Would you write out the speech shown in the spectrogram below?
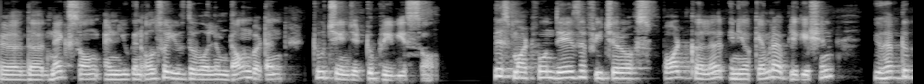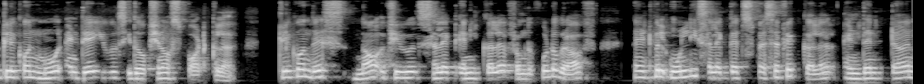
uh, the next song and you can also use the volume down button to change it to previous song this smartphone there is a feature of spot color in your camera application you have to click on more and there you will see the option of spot color. Click on this. Now if you will select any color from the photograph then it will only select that specific color and then turn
